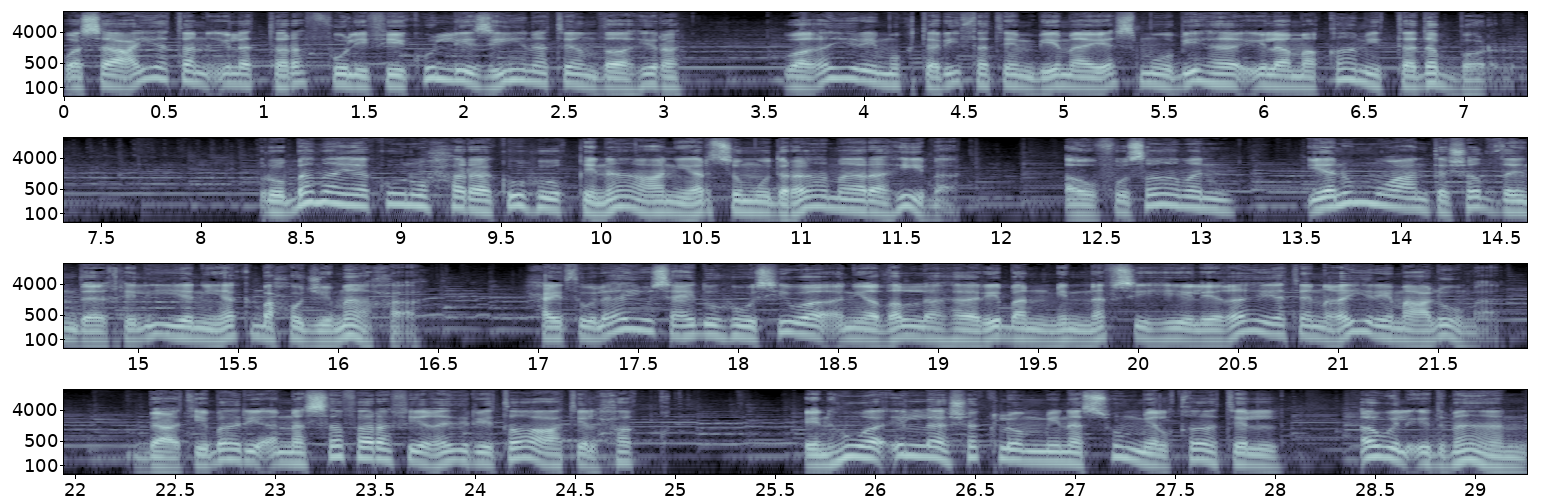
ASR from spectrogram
وساعية إلى الترفل في كل زينة ظاهرة وغير مكترثة بما يسمو بها إلى مقام التدبر. ربما يكون حراكه قناعا يرسم دراما رهيبة أو فصاما ينم عن تشظ داخلي يكبح جماحه حيث لا يسعده سوى أن يظل هاربا من نفسه لغاية غير معلومة باعتبار أن السفر في غير طاعة الحق إن هو إلا شكل من السم القاتل أو الإدمان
